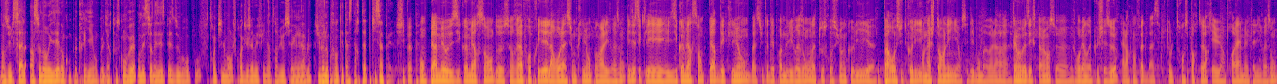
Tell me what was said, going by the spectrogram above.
dans une salle insonorisée, donc on peut crier, on peut dire tout ce qu'on veut. On est sur des espèces de gros poufs, tranquillement. Je crois que j'ai jamais fait une interview aussi agréable. Tu vas nous présenter ta startup qui s'appelle ShipUp. On permet aux e-commerçants de se réapproprier la relation client pendant la livraison. L'idée, c'est que les e-commerçants perdent des clients bah, suite à des problèmes de livraison. On a tous reçu un colis euh, ou pas reçu de colis en achetant en ligne et on s'est dit, bon, bah voilà, euh, très mauvaise expérience, je reviendrai plus chez eux. Alors qu'en fait, bah, c'est plutôt le transporteur qui a eu un problème avec la livraison,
